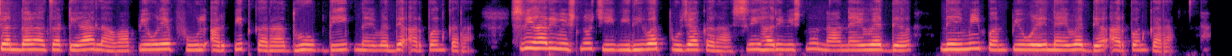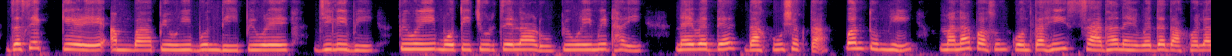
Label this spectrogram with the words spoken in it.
चंदनाचा टिळा लावा पिवळे फूल अर्पित करा धूप दीप नैवेद्य अर्पण करा. श्रीहरी विष्णूची विधिवत पूजा करा. श्रीहरी विष्णूंना नैवेद्य नेहमी पण पिवळे नैवेद्य अर्पण करा. जसे केळे आंबा पिवळी बुंदी पिवळे जिलेबी पिवळी मोतीचूरचे लाडू पिवळी मिठाई नैवेद्य दाखवू शकता. पण तुम्ही मनापासून कोणताही साधा नैवेद्य दाखवला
